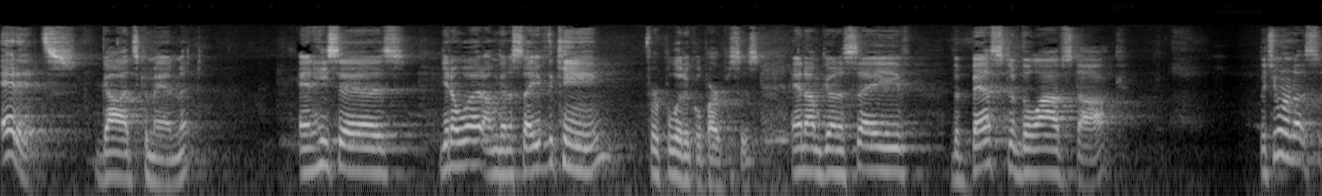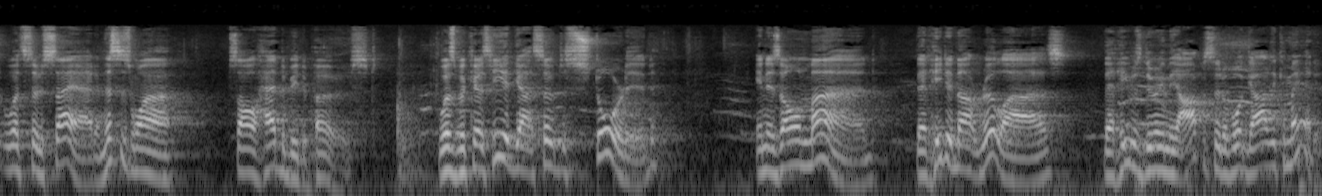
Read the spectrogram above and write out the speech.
edits God's commandment and he says, You know what? I'm going to save the king for political purposes, and I'm going to save the best of the livestock But you want to know what's so sad, and this is why Saul had to be deposed, was because he had got so distorted in his own mind that he did not realize that he was doing the opposite of what God had commanded.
